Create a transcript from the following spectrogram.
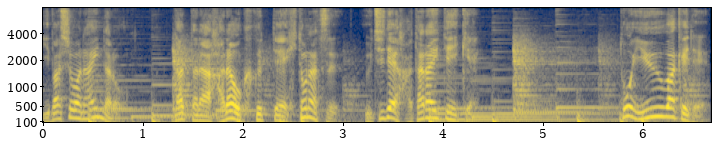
居場所はないんだろう。だったら腹をくくってひと夏うちで働いていけ。というわけで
